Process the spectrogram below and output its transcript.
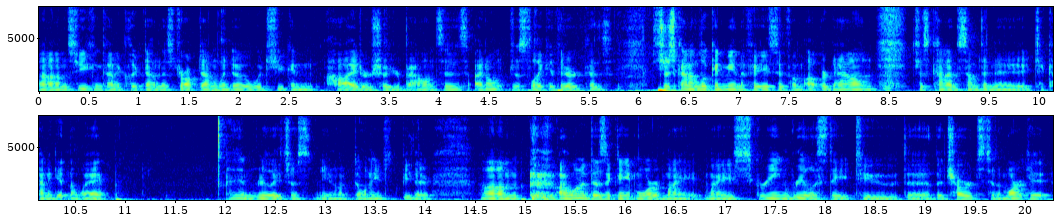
Um, so you can kind of click down this drop down window, which you can hide or show your balances. I don't just like it there because it's just kind of looking me in the face if I'm up or down, just kind of something to, to kind of get in the way. And really just, you know, don't need to be there. Um, I want to designate more of my, my screen real estate to the, the charts, to the market.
